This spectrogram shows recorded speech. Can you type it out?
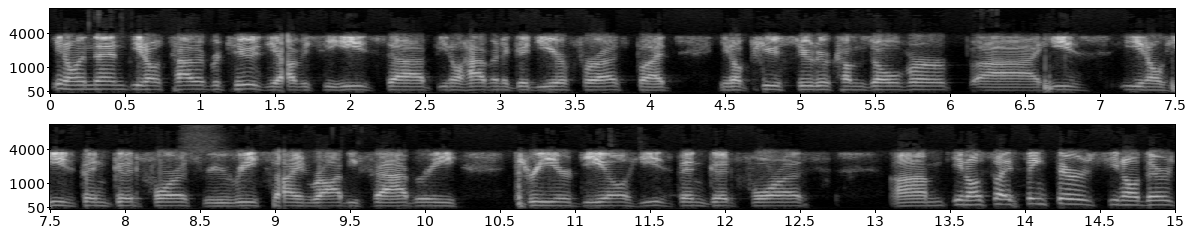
you know, and then you know Tyler Bertuzzi, obviously he's uh, you know having a good year for us, but you know Pius Suter comes over, uh, he's you know he's been good for us. We re-signed Robbie Fabbri, three-year deal. He's been good for us. Um, you know, so I think there's you know there's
